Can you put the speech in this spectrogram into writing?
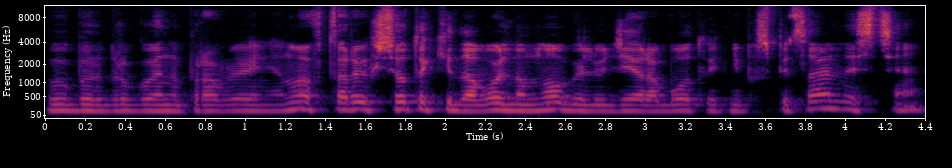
выбрать другое направление. Ну, во-вторых, все-таки довольно много людей работает не по специальности,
